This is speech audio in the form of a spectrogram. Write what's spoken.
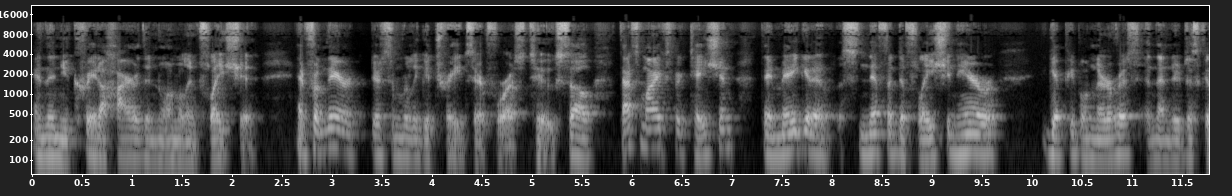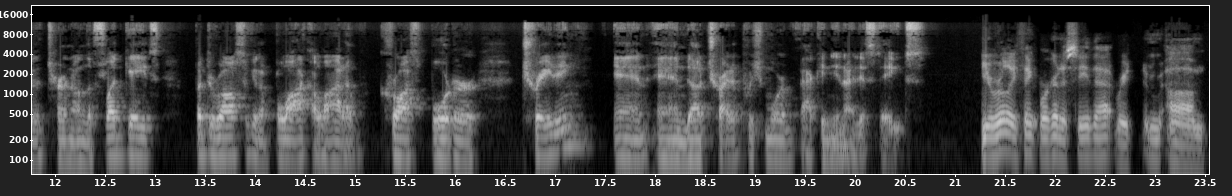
and then you create a higher than normal inflation. And from there there's some really good trades there for us too. So that's my expectation. They may get a sniff of deflation here get people nervous and then they're just going to turn on the floodgates but they're also going to block a lot of cross border trading and and uh, try to push more back in the United States. You really think we're going to see that? Um,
